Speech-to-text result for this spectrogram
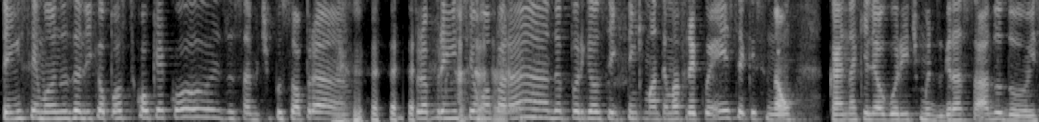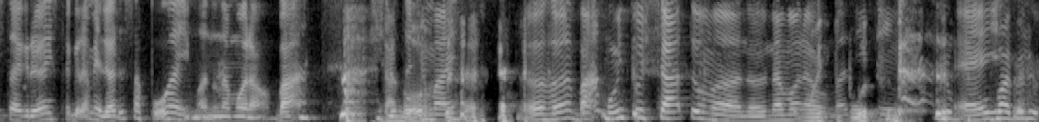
tem semanas ali que eu posto qualquer coisa, sabe? Tipo, só pra, pra preencher uma parada, porque eu sei que tem que manter uma frequência, que senão cai naquele algoritmo desgraçado do Instagram. Instagram, melhor essa porra aí, mano, na moral. Bah, chato De demais. Aham, uhum, bah, muito chato, mano, na moral. Muito Mas, puto. Enfim, é o bagulho,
